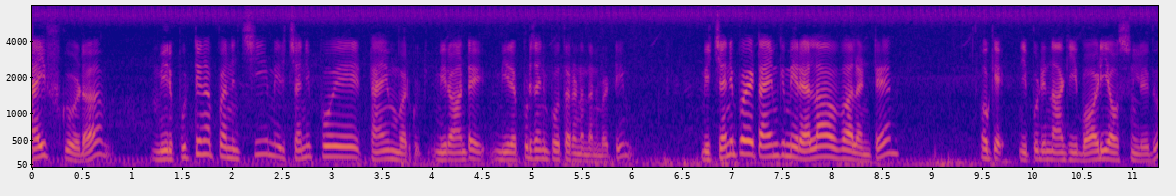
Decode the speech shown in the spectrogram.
లైఫ్ కూడా మీరు పుట్టినప్పటి నుంచి మీరు చనిపోయే టైం వరకు మీరు అంటే మీరు ఎప్పుడు చనిపోతారన్న దాన్ని బట్టి మీరు చనిపోయే టైంకి మీరు ఎలా అవ్వాలంటే ఓకే ఇప్పుడు నాకు ఈ బాడీ అవసరం లేదు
